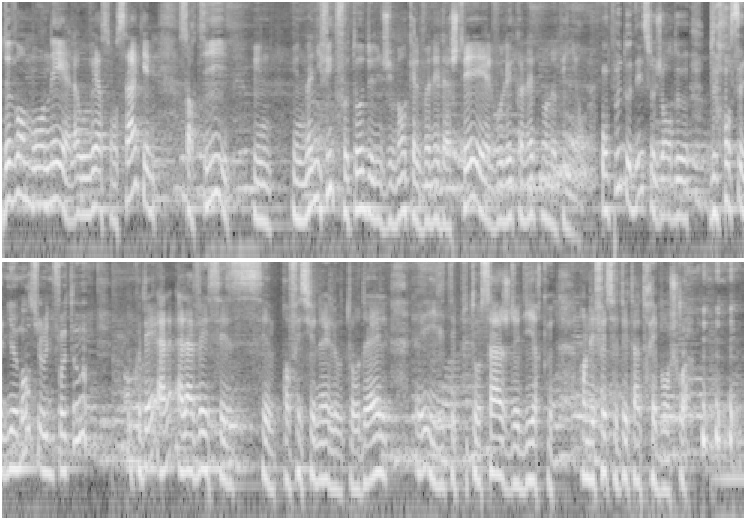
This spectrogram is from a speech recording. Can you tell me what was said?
devant mon nez, elle a ouvert son sac et sorti une, une magnifique photo d'une jument qu'elle venait d'acheter et elle voulait connaître mon opinion. On peut donner ce genre de, de renseignements sur une photo? Écoutez, elle, elle avait ses, ses, professionnels autour d'elle. Il était plutôt sage de dire que, en effet, c'était un très bon choix.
